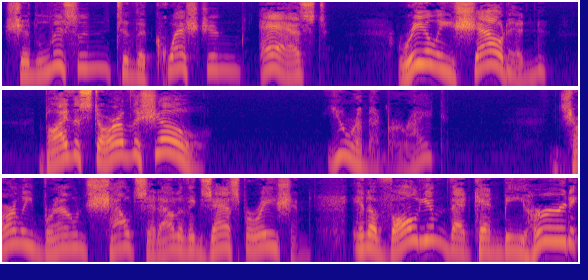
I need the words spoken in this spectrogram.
should listen to the question asked, really shouted, by the star of the show. You remember, right? Charlie Brown shouts it out of exasperation in a volume that can be heard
